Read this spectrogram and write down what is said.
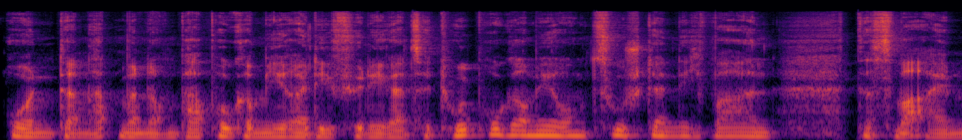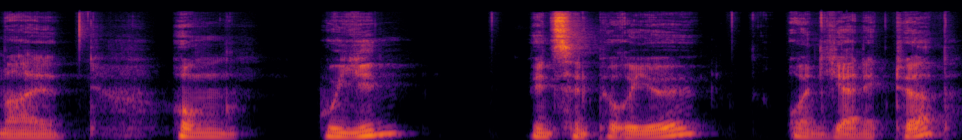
Und dann hatten wir noch ein paar Programmierer, die für die ganze Tool-Programmierung zuständig waren. Das war einmal Hung Huyin, Vincent Purieux und Yannick Törp.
